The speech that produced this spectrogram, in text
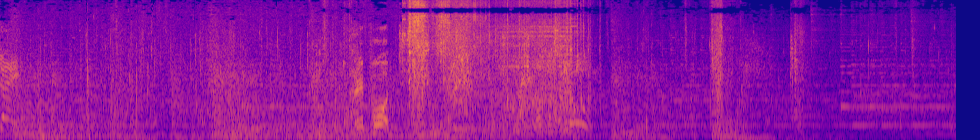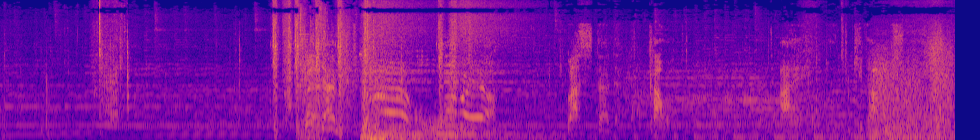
Day! Report! Not a few. Where? Damn it! Over here! Bastard and coward. But I don't give up.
